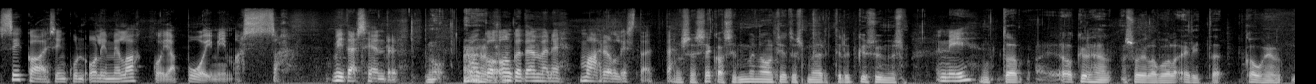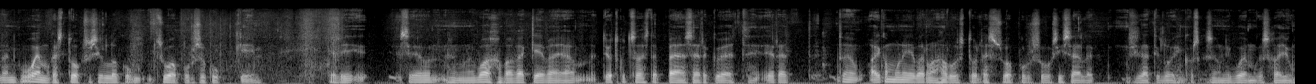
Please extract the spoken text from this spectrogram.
sekaisin, kun olimme lakkoja poimimassa. Mitäs Henry? No, onko, onko tämmöinen mahdollista? Että... No se sekaisin meno on tietysti määrittelykysymys, niin. mutta kyllähän soilla voi olla erittäin kauhean niin voimakas tuoksu silloin, kun suopursu kukkii. Eli se on vahva, väkevä ja jotkut saa sitä pääsärkyä. Että erät, aika moni ei varmaan haluaisi tuoda suopursua sisälle, sisätiloihin, koska se on niin voimakas haju.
